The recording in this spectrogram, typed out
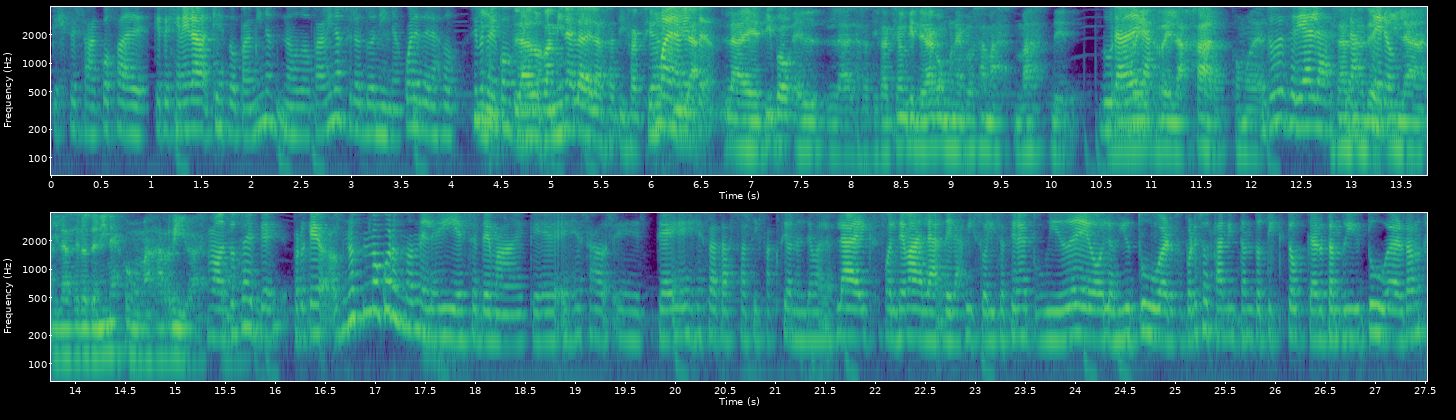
que es esa cosa de, que te genera, ¿qué es dopamina? No, dopamina o serotonina, ¿cuál es de las dos? Siempre Y me confundo. La dopamina es la de la satisfacción Bueno, y la, este- la de tipo, el- la, la satisfacción que te da como una cosa más, más de... Duradera. de relajar, como de... Entonces sería la, la cero. Y la, y la serotonina es como más arriba. es No, como- entonces, ¿qué? porque no, no me acuerdo en dónde leí ese tema, eh, que es esa, eh, es esa satisfacción, el tema de los likes, o el tema de, la- de las visualizaciones de tus videos, los youtubers, por eso están tanto TikToker, tanto youtuber, tanto,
